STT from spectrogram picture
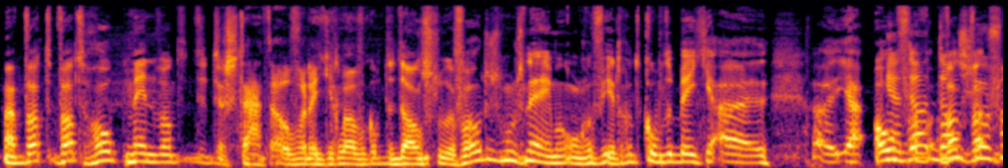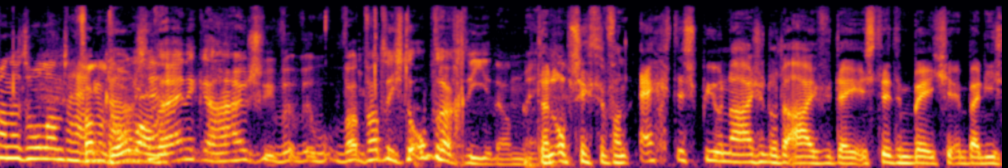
Maar wat, wat hoopt men, want er staat over dat je geloof ik op de dansvloer foto's moest nemen ongeveer. Het komt een beetje uh, uh, ja, over. Ja, dansvloer wat, van het Holland Heinekenhuis. Van het Holland Heinekenhuis. Wat, wat is de opdracht die je dan mee? Ten opzichte van echte spionage door de AIVD is dit een beetje, bij die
